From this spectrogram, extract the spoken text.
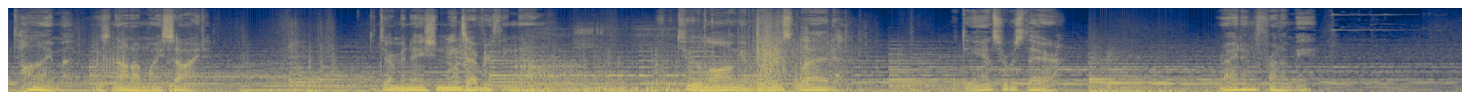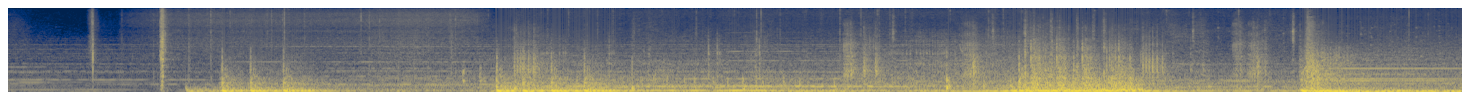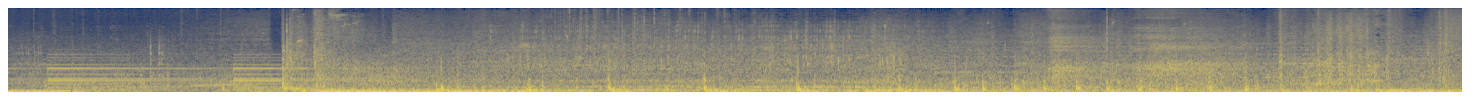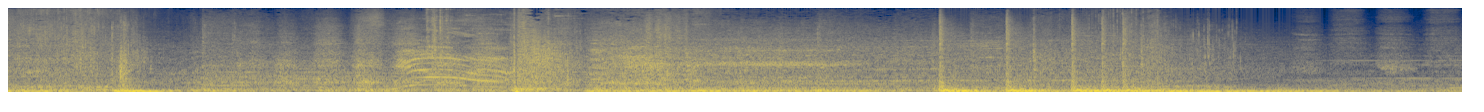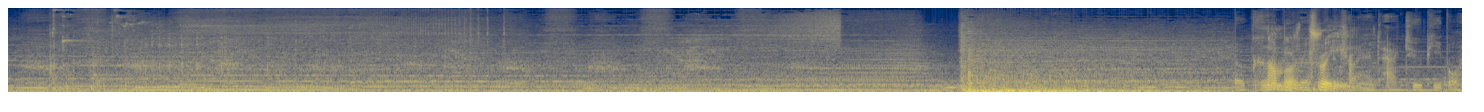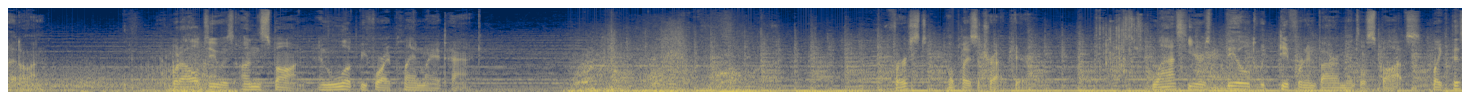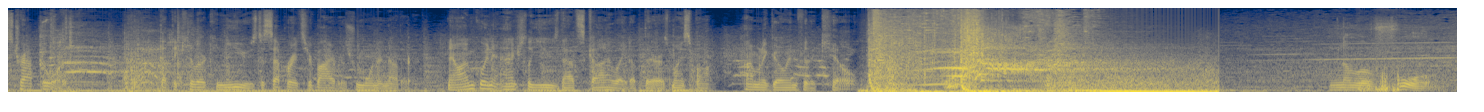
Time is not on my side. Determination means everything now. For too long I've been misled. But the answer was there. Right in front of me. So could Number be risky three. to try and attack two people head on. What I'll do is unspawn and look before I plan my attack. First, I'll place a trap here. Last year is filled with different environmental spots, like this trapdoor, that the killer can use to separate survivors from one another. Now I'm going to actually use that skylight up there as my spawn. I'm going to go in for the kill. Number 4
